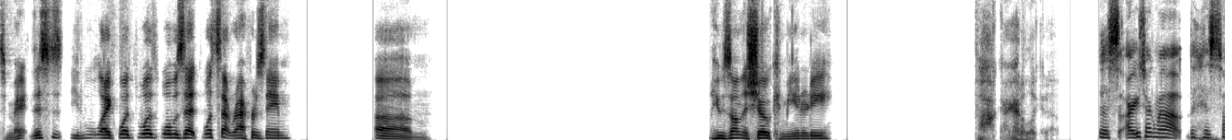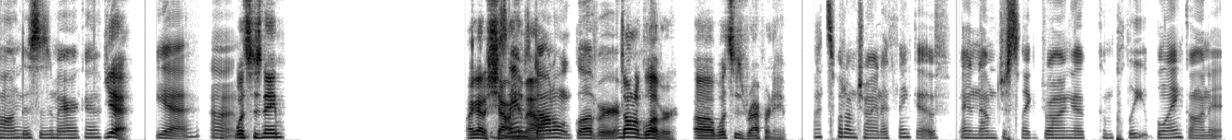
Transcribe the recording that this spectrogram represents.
it's Amer- this is like what what what was that? What's that rapper's name? Um, he was on the show Community. Fuck, I gotta look it up. This are you talking about the, his song "This Is America"? Yeah, Yeah. Um, what's his name? I gotta shout him out. Donald Glover. Donald Glover. Uh, what's his rapper name? That's what I'm trying to think of, and I'm just like drawing a complete blank on it.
